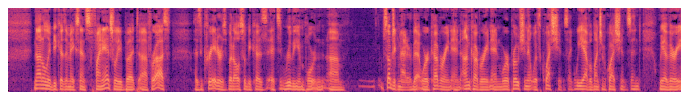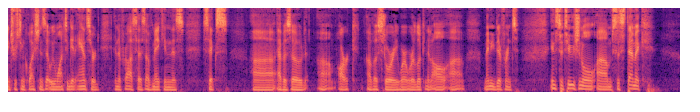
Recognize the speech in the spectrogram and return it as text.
not only because it makes sense financially, but uh, for us as the creators, but also because it's really important um, subject matter that we're covering and uncovering and we're approaching it with questions. Like we have a bunch of questions and we have very interesting questions that we want to get answered in the process of making this six uh, episode um, arc of a story where we're looking at all uh, many different institutional um, systemic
